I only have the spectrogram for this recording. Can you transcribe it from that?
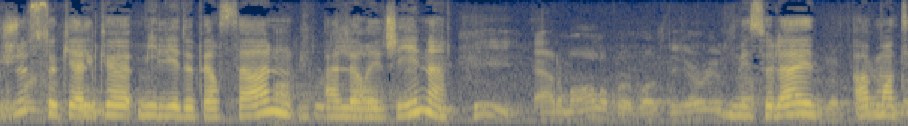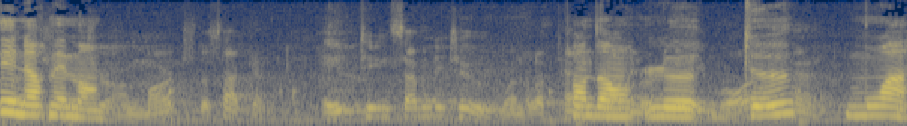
juste quelques milliers de personnes à l'origine, mais cela a augmenté énormément. Pendant le 2 mois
